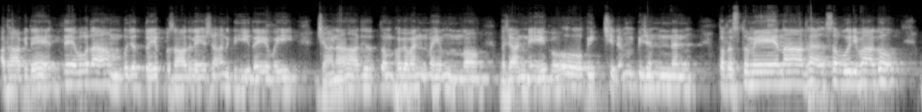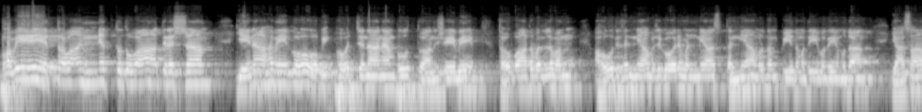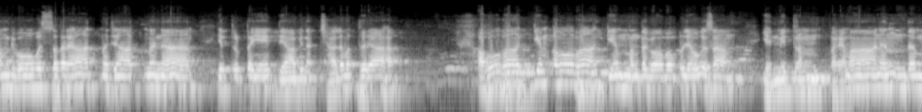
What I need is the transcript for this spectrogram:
അഥാപി തേ ദേവതാംബുജദ്വയപ്രസാദലേശാനിധീതേ ഭഗവൻ മഹിം നോ. നജാന്യേകോപി ചിരം വിജന്നൻ തതസ്തു മേ നാഥ സൗരിഭാഗോ. ഭവേത്രവാന്യത്തു വാ തിരശ്ശാം യേനാഹമേകോപി ഭവജ്ജനാനാം ഭൂത്വാ നിഷേവേ. തവ പാദവല്ലഭം അഹോദിധന്യാവജഘോരമണ്യാസ്തന്യാമൃതം പീതമതീവതേമുദ യാസാം വിഭോവസ്സതരാത്മജാത്മന യതൃപ്തയേദ്യാപിന ഛാലമധുരാः അഹോഭാഗ്യം അഹോഭാഗ്യം നന്ദഗോപം യന്മിത്രം പരമാനന്ദം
